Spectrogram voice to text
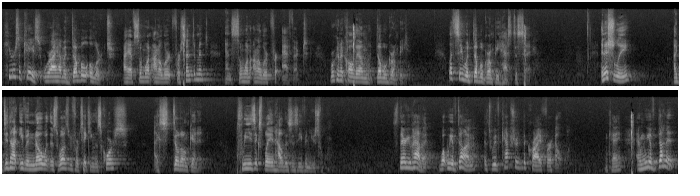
Here's a case where I have a double alert. I have someone on alert for sentiment and someone on alert for affect. We're going to call them Double Grumpy. Let's see what Double Grumpy has to say. Initially, I did not even know what this was before taking this course. I still don't get it. Please explain how this is even useful. So there you have it. What we have done is we've captured the cry for help. Okay? And we have done it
